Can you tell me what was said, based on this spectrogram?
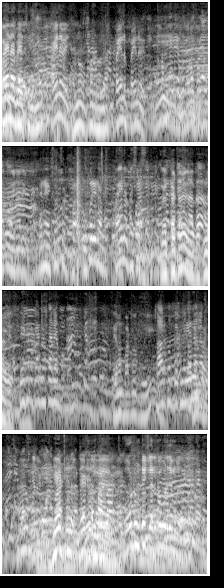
పైన వేచి పైన. పైన పైన వేయి. చూడు చూడు ఊపరి రాదు బోర్డు ఉంటే జరగకూడదేమో కదా.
